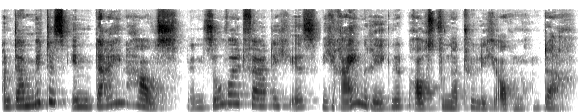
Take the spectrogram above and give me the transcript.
Und damit es in dein Haus, wenn es soweit fertig ist, nicht reinregnet, brauchst du natürlich auch noch ein Dach.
